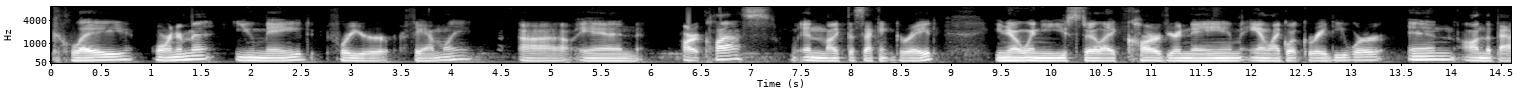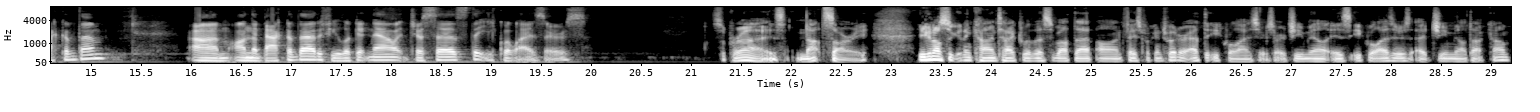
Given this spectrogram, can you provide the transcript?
clay ornament you made for your family uh, in art class in like the second grade. You know, when you used to like carve your name and like what grade you were in on the back of them. Um, on the back of that, if you look at now, it just says the equelizers. Surprise. Not sorry. You can also get in contact with us about that on Facebook and Twitter at the Equelizers. Our Gmail is equelizers at gmail.com.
